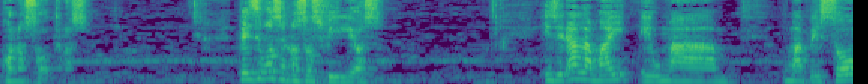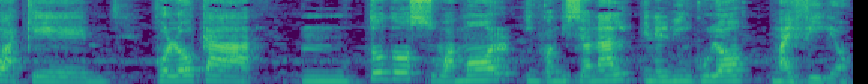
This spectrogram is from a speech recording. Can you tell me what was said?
con nosotros. Pensemos en nuestros filhos. En general, la mãe es una, una persona que coloca mm, todo su amor incondicional en el vínculo mãe-filho.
